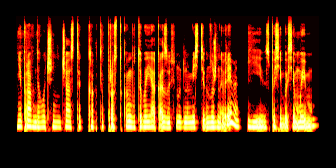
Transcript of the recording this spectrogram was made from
мне, правда, очень часто как-то просто как будто бы я оказываюсь в нужном месте в нужное время. И спасибо всем моим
